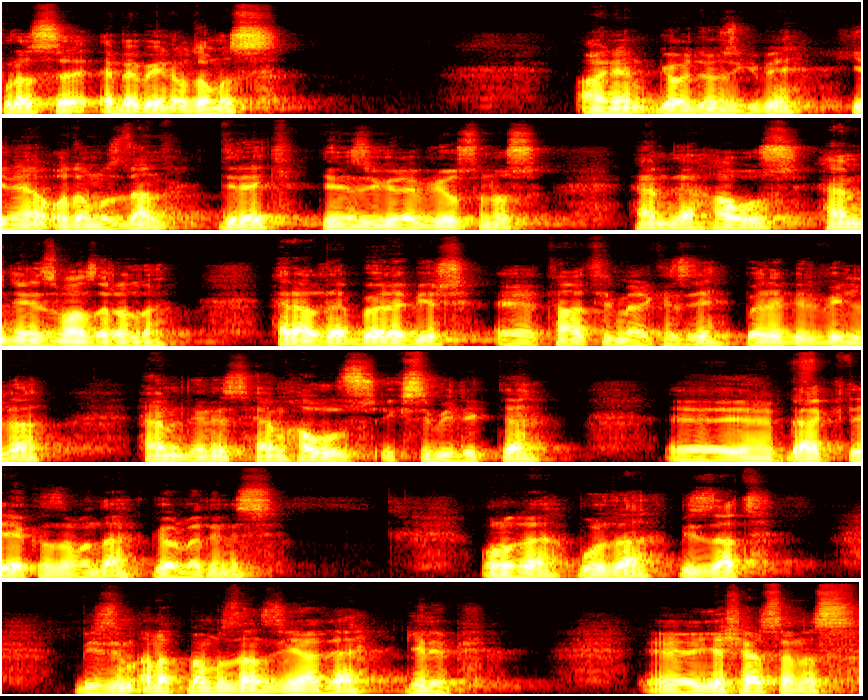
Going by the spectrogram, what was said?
Burası ebeveyn odamız. Aynen gördüğünüz gibi yine odamızdan direkt denizi görebiliyorsunuz. Hem de havuz hem deniz manzaralı. Herhalde böyle bir e, tatil merkezi, böyle bir villa hem deniz hem havuz ikisi birlikte e, belki de yakın zamanda görmediniz. Onu da burada bizzat bizim anlatmamızdan ziyade gelip e, yaşarsanız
